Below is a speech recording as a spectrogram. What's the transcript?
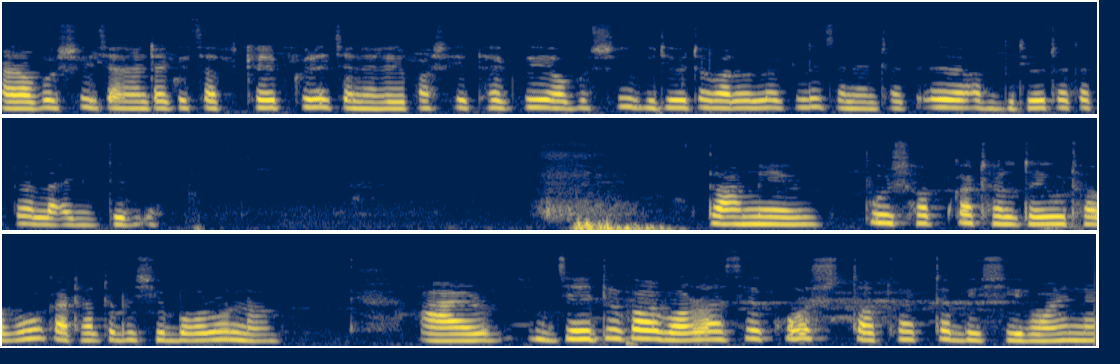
আর অবশ্যই চ্যানেলটাকে সাবস্ক্রাইব করে চ্যানেলের পাশেই থাকবে। অবশ্যই ভিডিওটা ভালো লাগলে চ্যানেলটাকে ভিডিওটাকে একটা লাইক দেবে। তো আমি পুরো সব কাঁঠালটাই উঠাবো। কাঁঠালটা বেশি বড় না। আর যেটুকু আর বড় আছে কোষ, তত একটা বেশি হয় না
